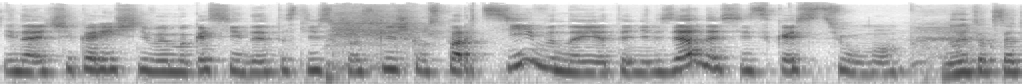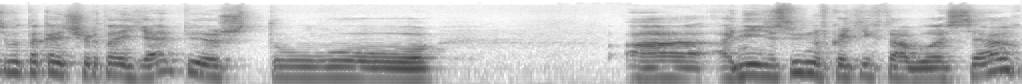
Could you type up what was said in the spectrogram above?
Иначе коричневые мокасины это слишком, слишком спортивно, и это нельзя носить с костюмом. Ну, это, кстати, вот такая черта Япи, что а, они действительно в каких-то областях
